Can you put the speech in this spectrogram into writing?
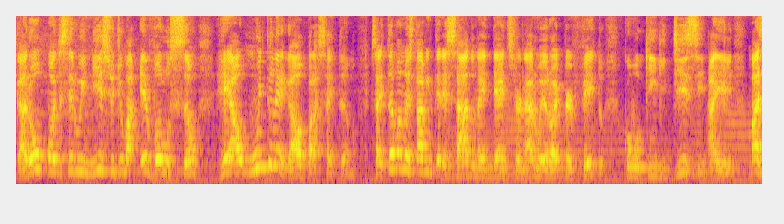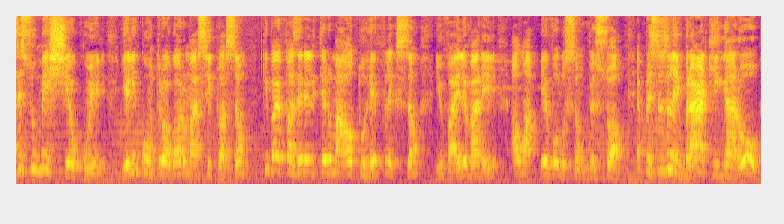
Garou pode ser o início de uma evolução real muito legal para Saitama. Saitama não estava interessado na ideia de se tornar um herói perfeito, como King disse a ele. Mas isso mexeu com ele. E ele encontrou agora uma situação que vai fazer ele ter uma auto-reflexão e vai levar ele a uma evolução pessoal. É preciso lembrar que Garou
